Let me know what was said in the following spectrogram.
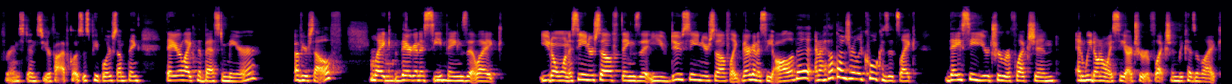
for instance, your five closest people or something, they are like the best mirror of yourself. Like Mhm. they're gonna see Mhm. things that like you don't want to see in yourself, things that you do see in yourself, like they're going to see all of it. And I thought that was really cool because it's like they see your true reflection and we don't always see our true reflection because of like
